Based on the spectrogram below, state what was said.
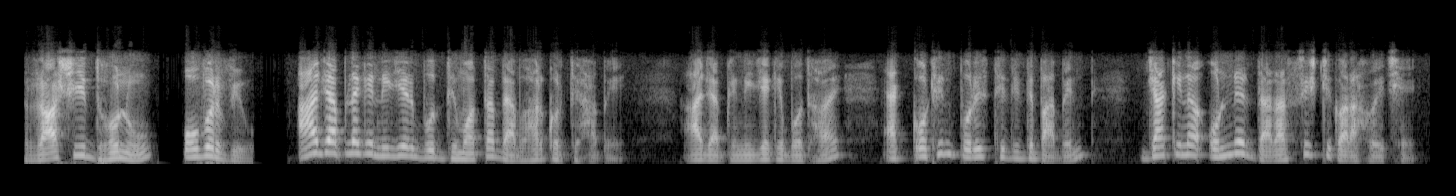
রাশি ধনু ওভারভিউ। আজ আপনাকে নিজের বুদ্ধিমত্তা ব্যবহার করতে হবে। আজ আপনি নিজেকে বোধহয় এক কঠিন পরিস্থিতিতে পাবেন যা কিনা অন্যের দ্বারা সৃষ্টি করা হয়েছে।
